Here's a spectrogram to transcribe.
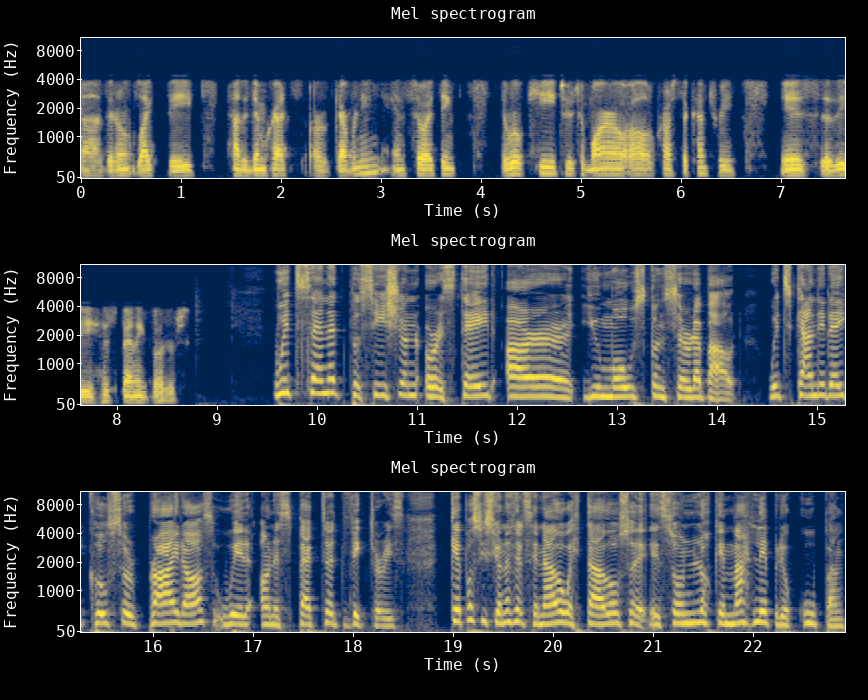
Uh, they don't like the how the Democrats are governing, and so I think the real key to tomorrow all across the country is the Hispanic voters. Which Senate position or state are you most concerned about? Which candidate could surprise us with unexpected victories? ¿Qué posiciones del Senado o estados eh, son los que más le preocupan?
